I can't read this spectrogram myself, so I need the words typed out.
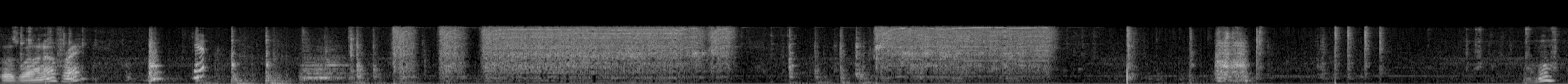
Goes well enough, right? Yep. Mm -hmm.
